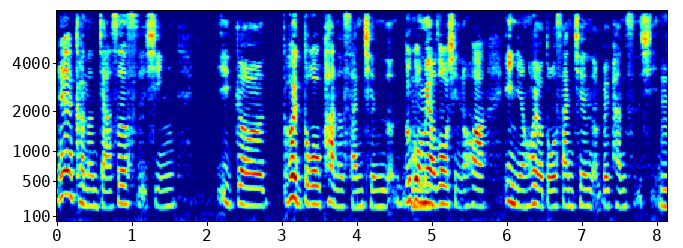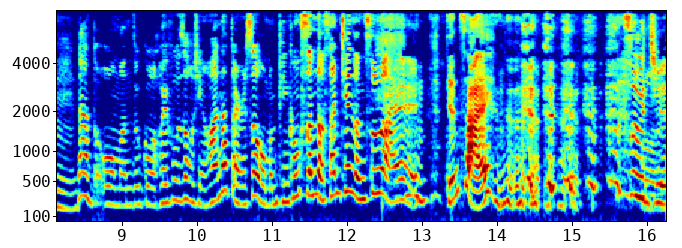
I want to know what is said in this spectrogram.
因为可能假设死刑一个会多判了三千人，如果没有肉刑的话，一年会有多三千人被判死刑。嗯，那我们如果恢复肉刑的话，那等于是我们凭空生了三千人出来，哎，天才。数学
